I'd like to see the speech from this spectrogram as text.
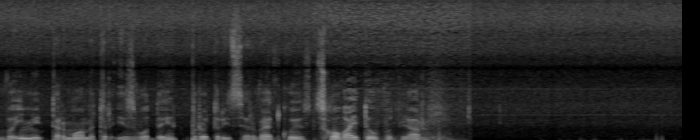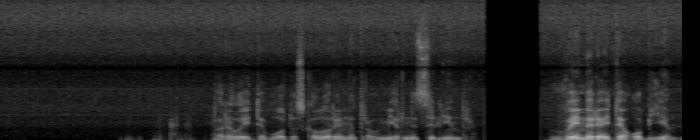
Вийміть термометр із води, протріть серветкою, сховайте у футляр. Перелийте воду з калориметра в мірний циліндр. Виміряйте об'єм.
